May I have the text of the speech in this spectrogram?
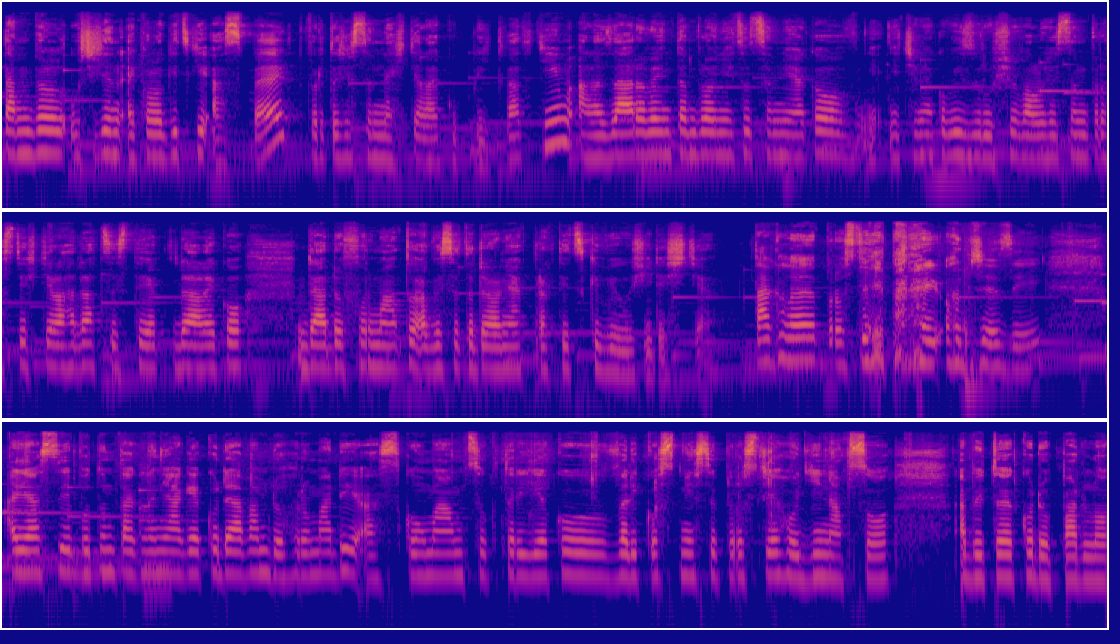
tam byl určitě ten ekologický aspekt, protože jsem nechtěla jako plítvat tím, ale zároveň tam bylo něco, co mě jako ně, něčem jakoby zrušovalo, že jsem prostě chtěla hledat cesty, jak to dál jako dát do formátu, aby se to dalo nějak prakticky využít ještě. Takhle prostě vypadají odřezy a já si je potom takhle nějak jako dávám dohromady a zkoumám, co který jako velikostně se prostě hodí na co, aby to jako dopadlo.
